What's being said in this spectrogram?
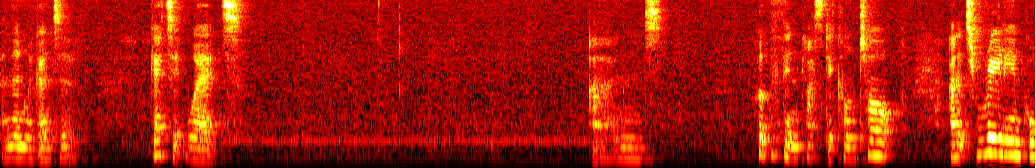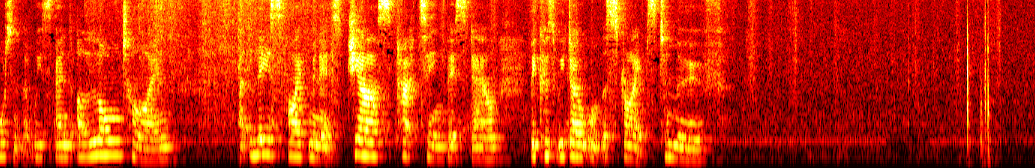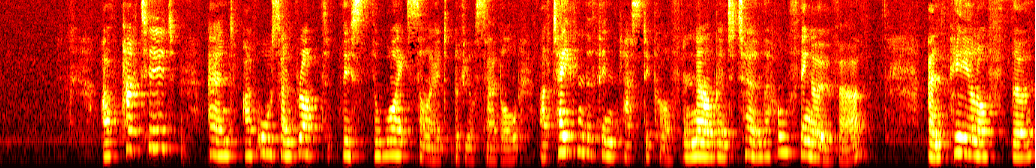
And then we're going to get it wet and put the thin plastic on top and it's really important that we spend a long time, at least five minutes, just patting this down because we don't want the stripes to move. I've patted and I've also rubbed this the white side of your saddle. I've taken the thin plastic off and now I'm going to turn the whole thing over and peel off the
